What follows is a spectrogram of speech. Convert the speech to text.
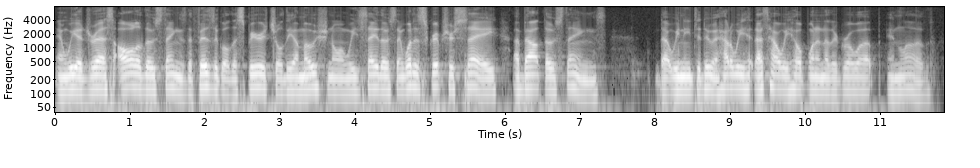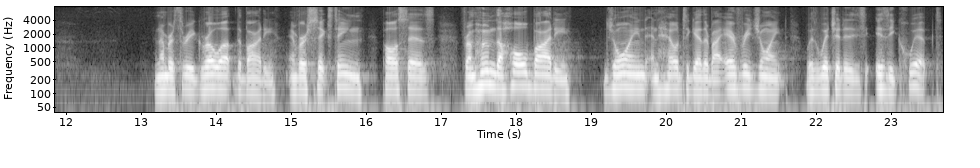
and we address all of those things the physical, the spiritual, the emotional, and we say those things. What does Scripture say about those things that we need to do? And how do we, that's how we help one another grow up in love. Number three, grow up the body. In verse 16, Paul says, From whom the whole body, joined and held together by every joint with which it is, is equipped,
